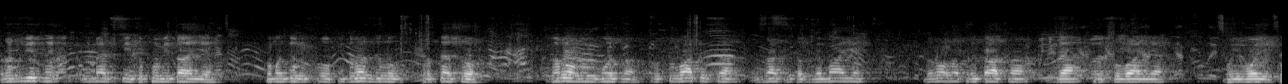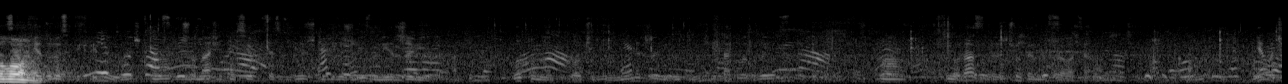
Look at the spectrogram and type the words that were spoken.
Розвідник німецький доповідає командиру свого підрозділу про те, що дорогою можна просуватися, засідок немає, дорога придатна для просування бойової колони. Локомоти не ржавіли. І так от виявилося. Ну, раз, чого ти не права ця? Я очі.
